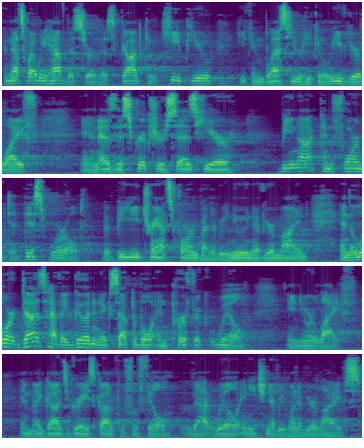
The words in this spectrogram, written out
And that's why we have this service. God can keep you. He can bless you. He can leave your life. And as the scripture says here, be not conformed to this world, but be ye transformed by the renewing of your mind. And the Lord does have a good and acceptable and perfect will in your life. And by God's grace, God will fulfill that will in each and every one of your lives.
